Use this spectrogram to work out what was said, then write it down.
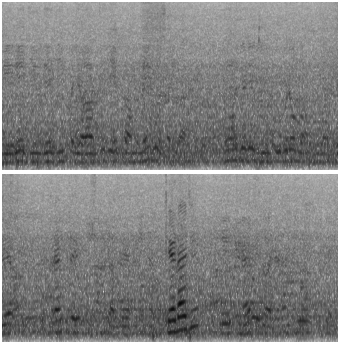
ਮੇਰੇ ਜਿੰਦੇ ਜੀ ਪੰਜਾਬ 'ਚ ਇਹ ਕੰਮ ਨਹੀਂ ਹੋ ਸਕਦਾ। ਹੁਣ ਜਿਹੜੇ ਯੂਟਿਊਬਰ ਉਹ ਮੰਗਦੇ ਆ ਟ੍ਰੈਂਡ ਦੇ ਇਸ਼ੂ ਚੱਲ ਰਹੇ ਕਿਹੜਾ ਜੀ? ਇਹ ਲਹਿਰੋ ਦਾ ਜਿਹੜਾ ਕਿ ਉਹ ਇੱਕ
